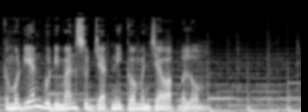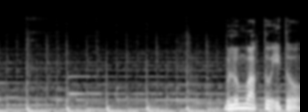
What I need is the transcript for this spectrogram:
Kemudian Budiman Sujatniko menjawab belum. Belum waktu itu.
